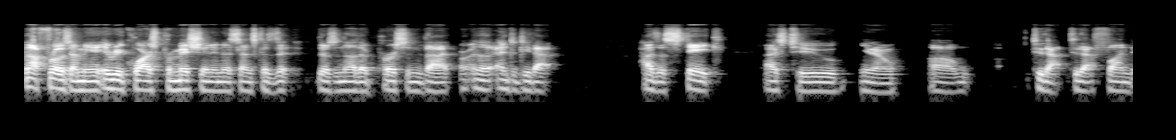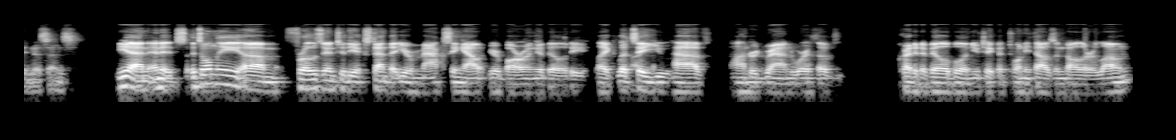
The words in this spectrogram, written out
not frozen. I mean, it requires permission in a sense because there's another person that or another entity that has a stake as to you know um, to that to that fund in a sense. Yeah, and, and it's it's only um, frozen to the extent that you're maxing out your borrowing ability. Like let's say you have hundred grand worth of credit available and you take a twenty thousand dollar loan,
